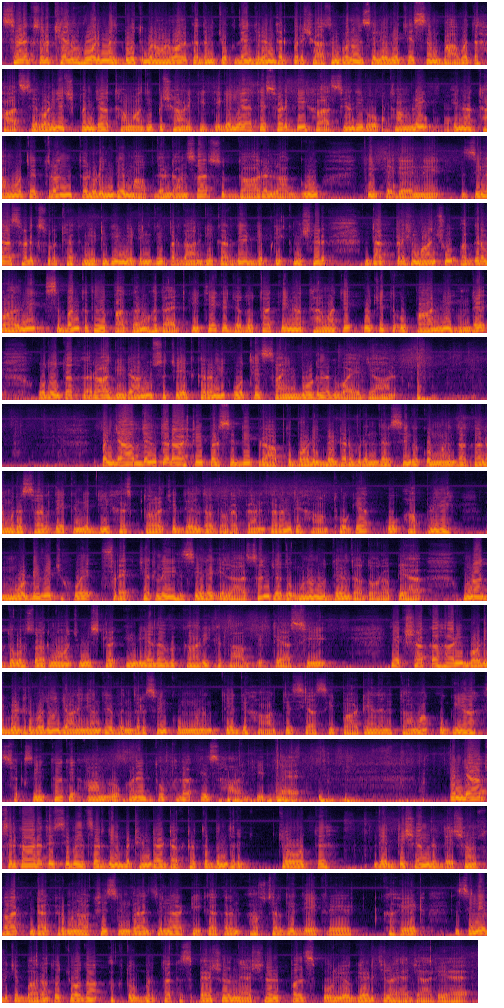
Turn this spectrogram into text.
ਸੜਕ ਸੁਰੱਖਿਆ ਨੂੰ ਹੋਰ ਮਜ਼ਬੂਤ ਬਣਾਉਣ ਵੱਲ ਕਦਮ ਚੁੱਕਦਿਆਂ ਜਲੰਧਰ ਪ੍ਰਸ਼ਾਸਨ ਵੱਲੋਂ ਜ਼ਿਲ੍ਹੇ ਵਿੱਚ ਸੰਭਾਵਿਤ ਹਾਦਸੇ ਵਾਲੀਆਂ 56 ਥਾਵਾਂ ਦੀ ਪਛਾਣ ਕੀਤੀ ਗਈ ਹੈ ਅਤੇ ਸੜਕੀ ਹਾਦਸਿਆਂ ਦੀ ਰੋਕਥਾਮ ਲਈ ਇਹਨਾਂ ਥਾਵਾਂ ਉੱਤੇ ਤੁਰੰਤ ਲੋੜੀਂਦੇ ਮਾਪਦੰਡਾਂ ਅਨੁਸਾਰ ਸੁਧਾਰ ਲਾਗੂ ਕੀਤੇ ਗਏ ਨੇ। ਜ਼ਿਲ੍ਹਾ ਸੜਕ ਸੁਰੱਖਿਆ ਕਮੇਟੀ ਦੀ ਮੀਟਿੰਗ ਦੀ ਪ੍ਰਧਾਨਗੀ ਕਰਦਿਆਂ deputy commissioner doctor Himanshu Agarwal ਨੇ ਸਬੰਧਤ ਵਿਭਾਗਾਂ ਨੂੰ ਹਦਾਇਤ ਕੀਤੀ ਹੈ ਕਿ ਜਦੋਂ ਤੱਕ ਇਹਨਾਂ ਥਾਵਾਂ ਤੇ ਉਚਿਤ ਉਪਾਅ ਨਹੀਂ ਹੁੰਦੇ, ਉਦੋਂ ਤੱਕ ਰਾਹਗੀਰਾਂ ਨੂੰ ਸੁਚੇਤ ਕਰਨ ਲਈ ਉੱਥੇ ਸਾਈਨ ਬੋਰਡ ਲਗਵਾਏ ਜਾਣ। ਪੰਜਾਬ ਦੇ ਅੰਤਰਰਾਸ਼ਟਰੀ ਪ੍ਰਸਿੱਧੀ ਪ੍ਰਾਪਤ ਬਾਡੀ ਬਿਲਡਰ ਵਰਿੰਦਰ ਸਿੰਘ ਘੁੰਮਣ ਦਾ ਕੱਲ੍ਹ ਅੰਮ੍ਰਿਤਸਰ ਦੇ ਇੱਕ ਨਿੱਜੀ ਹਸਪਤਾਲ 'ਚ ਦਿਲ ਦਾ ਦੌਰਾ ਪੈਣ ਕਾਰਨ ਦੇਹਾਂਤ ਹੋ ਗਿਆ। ਉਹ ਆਪਣੇ ਮੋਢੇ ਵਿੱਚ ਹੋਏ ਫ੍ਰੈਕਚਰ ਲਈ ਜ਼ੇਰੇ ਇਲਾਜ ਸਨ, ਜਦੋਂ ਉਹਨਾਂ ਨੂੰ ਦਿਲ ਦਾ ਦੌਰਾ ਪਿਆ। ਉਹਨਾਂ 2009 'ਚ ਮਿਸਟਰ ਇੰਡੀਆ ਦਾ ਵਕਾਰੀ ਖਿਤਾਬ ਜਿੱਤਿਆ ਸੀ। ਇੱਕ ਸ਼ਾਕਾਹਾਰੀ ਬਾਡੀ ਬਿਲਡਰ ਵਜੋਂ ਜਾਣੇ ਜਾਂਦੇ ਵਿੰਦਰ ਸਿੰਘ ਘੁੰਮਣ ਦੇ ਦੇਹਾਂਤ ਤੇ ਸਿਆਸੀ ਪਾਰਟੀਆਂ ਦੇ ਨੇਤਾਵਾਂ ਉੱਗੀਆਂ ਸ਼ਖਸੀਅਤਾਂ ਤੇ ਆਮ ਲੋਕਾਂ ਨੇ ਦੁੱਖ ਦਾ ਇਜ਼ਹਾਰ ਕੀਤਾ ਹੈ। ਪੰਜਾਬ ਸਰਕਾਰ ਅਤੇ civil surgeon Bathinda doctor Tabinder Jot ਦੇ ਦਿਸ਼ਾ ਨਿਰਦੇਸ਼ਾਂ ਅਨੁਸਾਰ ਡਾਕਟਰ ਮਨਾਕਸ਼ੀ ਸਿੰਗਲਾ ਜ਼ਿਲ੍ਹਾ ਟੀਕਾਕਰਨ ਅਫਸਰ ਦੀ ਦੇਖਰੇਖ ਹੇਠ ਜ਼ਿਲ੍ਹੇ ਵਿੱਚ 12 ਤੋਂ 14 ਅਕਤੂਬਰ ਤੱਕ ਸਪੈਸ਼ਲ ਨੈਸ਼ਨਲ ਪਲਸ ਪੋਲੀਓ ਗੇੜ ਚਲਾਇਆ ਜਾ ਰਿਹਾ ਹੈ।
